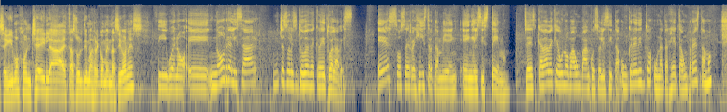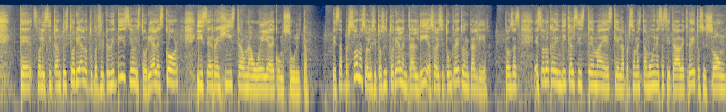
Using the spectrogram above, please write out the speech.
Seguimos con Sheila. Estas últimas recomendaciones. Sí, bueno, eh, no realizar muchas solicitudes de crédito a la vez. Eso se registra también en el sistema. Entonces, cada vez que uno va a un banco y solicita un crédito, una tarjeta, un préstamo, te solicitan tu historial o tu perfil crediticio, historial, score, y se registra una huella de consulta. De esa persona solicitó su historial en tal día, solicitó un crédito en tal día. Entonces, eso lo que le indica al sistema es que la persona está muy necesitada de crédito si son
